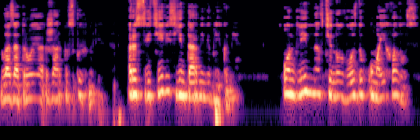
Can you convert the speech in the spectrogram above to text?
Глаза Троя жарко вспыхнули, расцветились янтарными бликами. Он длинно втянул воздух у моих волос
